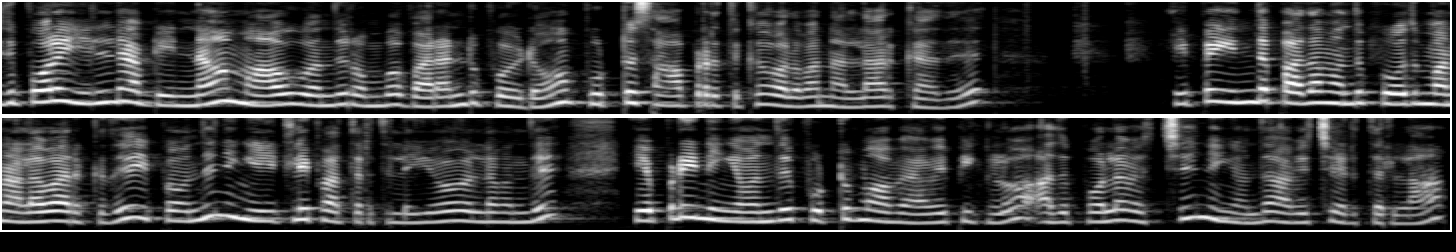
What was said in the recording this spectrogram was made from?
இது போல் இல்லை அப்படின்னா மாவு வந்து ரொம்ப வறண்டு போயிடும். புட்டு சாப்பிட்றதுக்கு அவ்வளோவா நல்லா இருக்காது. இப்போ இந்த பதம் வந்து போதுமான அளவாக இருக்குது. இப்போ வந்து நீங்கள் இட்லி பாத்திரத்துலேயோ இல்லை வந்து எப்படி நீங்கள் வந்து புட்டு மாவை அவிப்பீங்களோ அது போல் வச்சு நீங்கள் வந்து அவிச்சு எடுத்துடலாம்.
